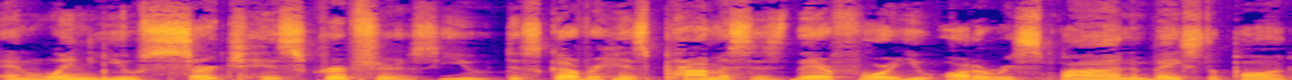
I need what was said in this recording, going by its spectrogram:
And when you search His scriptures, you discover His promises. Therefore, you ought to respond based upon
